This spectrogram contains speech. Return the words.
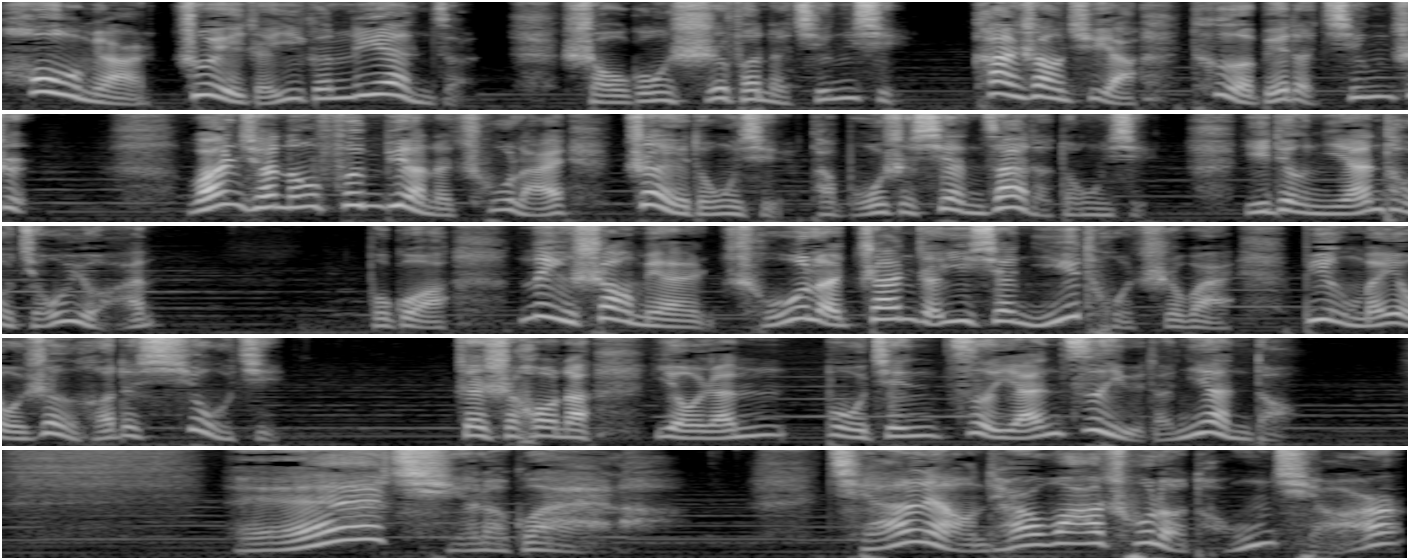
后面缀着一根链子，手工十分的精细。看上去呀，特别的精致，完全能分辨得出来，这东西它不是现在的东西，一定年头久远。不过那上面除了沾着一些泥土之外，并没有任何的锈迹。这时候呢，有人不禁自言自语的念叨：“哎，奇了怪了，前两天挖出了铜钱儿，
